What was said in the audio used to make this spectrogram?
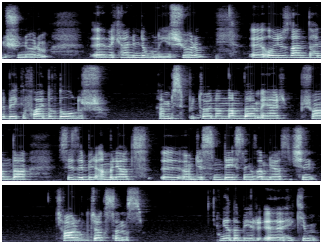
düşünüyorum. E, ve kendim de bunu yaşıyorum. E, o yüzden de hani belki faydalı da olur. Hem spiritüel anlamda hem eğer şu anda siz de bir ameliyat e, öncesindeyseniz ameliyat için çağrılacaksanız ya da bir e, hekim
